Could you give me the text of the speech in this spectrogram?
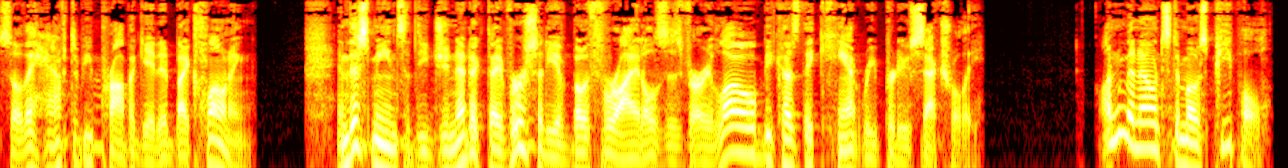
so they have to be propagated by cloning. And this means that the genetic diversity of both varietals is very low because they can't reproduce sexually. Unbeknownst to most people,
